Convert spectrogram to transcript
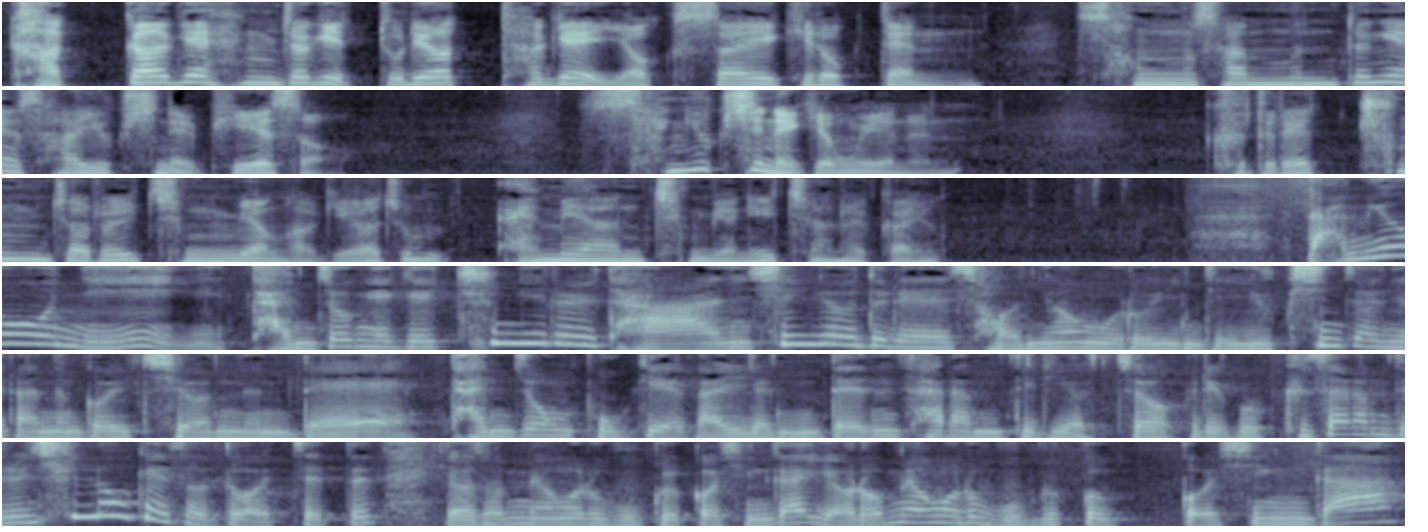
각각의 행적이 뚜렷하게 역사에 기록된 성산문 등의 사육신에 비해서 생육신의 경우에는 그들의 충절을 증명하기가 좀 애매한 측면이 있지 않을까요? 남효원이 단종에게 충의를 다한 신료들의 전형으로 이제 육신전이라는 걸 지었는데 단종 보기에 관련된 사람들이었죠. 그리고 그 사람들은 실록에서도 어쨌든 여섯 명으로 묶을 것인가 여러 명으로 묶을 것인가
